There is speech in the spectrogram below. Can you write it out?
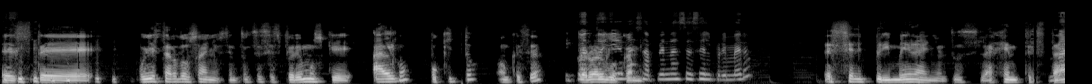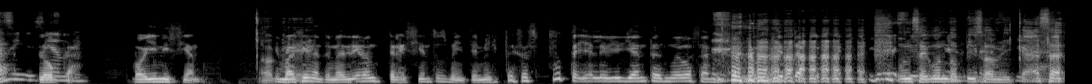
Este, voy a estar dos años, entonces esperemos que algo, poquito, aunque sea. ¿Y pero cuánto algo llevas? cambia. ¿Apenas es el primero? Es el primer año, entonces la gente está loca. Voy iniciando. Imagínate, me dieron 320 mil pesos. Puta, ya le vi llantas nuevas a mi camioneta. Un segundo piso a mi casa.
